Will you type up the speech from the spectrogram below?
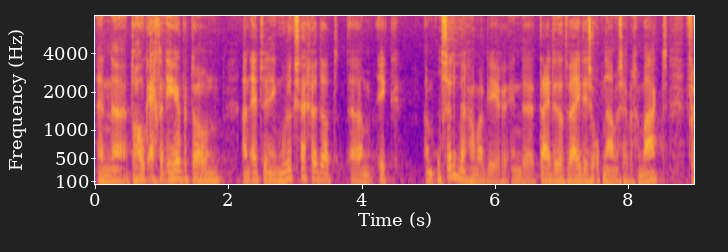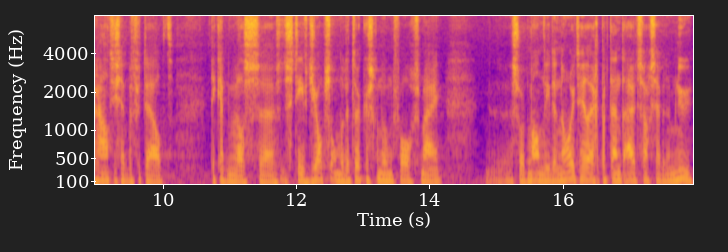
En eh, toch ook echt een eerbetoon aan Edwin. Ik moet ook zeggen dat ehm, ik hem ontzettend ben gaan waarderen in de tijden dat wij deze opnames hebben gemaakt, verhaaltjes hebben verteld. Ik heb hem wel eens eh, Steve Jobs onder de tukkers genoemd, volgens mij. Een soort man die er nooit heel erg patent uitzag. Ze hebben hem nu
